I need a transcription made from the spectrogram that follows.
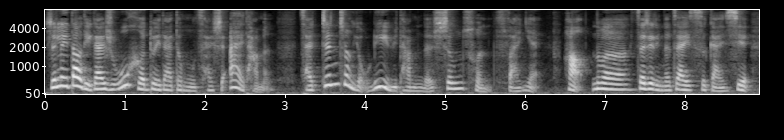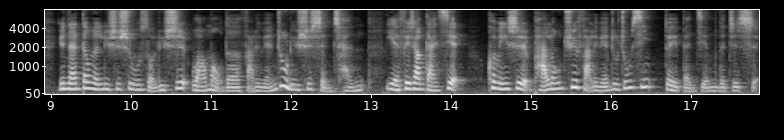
人类到底该如何对待动物才是爱它们，才真正有利于它们的生存繁衍？好，那么在这里呢，再一次感谢云南登文律师事务所律师王某的法律援助律师沈晨，也非常感谢昆明市盘龙区法律援助中心对本节目的支持。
